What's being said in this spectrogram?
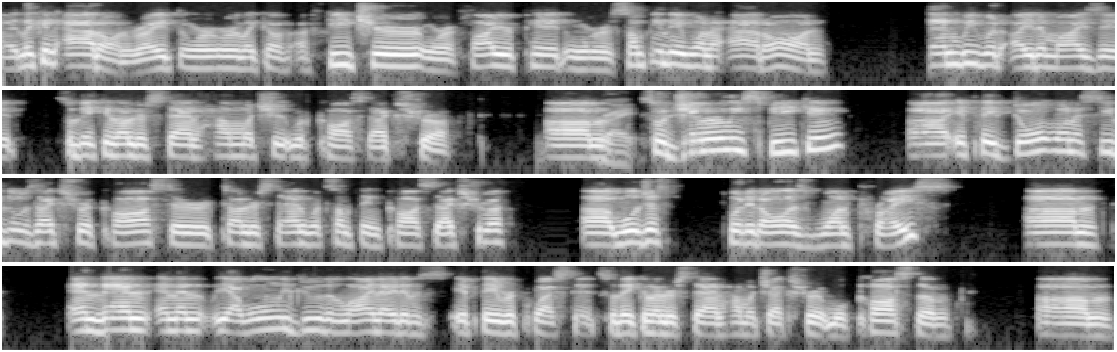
uh, like an add-on, right? Or, or like a, a feature or a fire pit or something they want to add on, then we would itemize it so they can understand how much it would cost extra. Um, right. So generally speaking, uh, if they don't want to see those extra costs or to understand what something costs extra, uh, we'll just put it all as one price. Um, and then and then yeah, we'll only do the line items if they request it, so they can understand how much extra it will cost them. Um,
